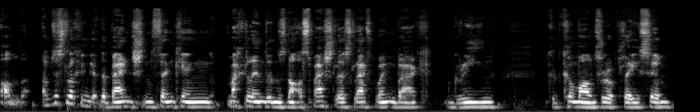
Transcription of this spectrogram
I'm just looking at the bench and thinking McAlinden's not a specialist left wing back. Green could come on to replace him.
